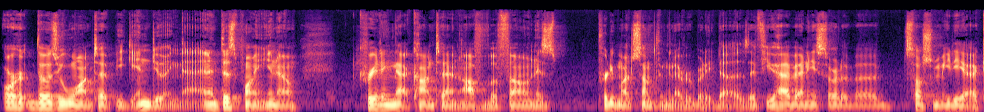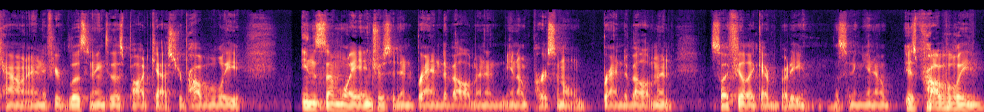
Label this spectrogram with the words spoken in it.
or those who want to begin doing that, and at this point, you know, creating that content off of a phone is pretty much something that everybody does. If you have any sort of a social media account, and if you're listening to this podcast, you're probably in some way interested in brand development and you know personal brand development. So I feel like everybody listening, you know, is probably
